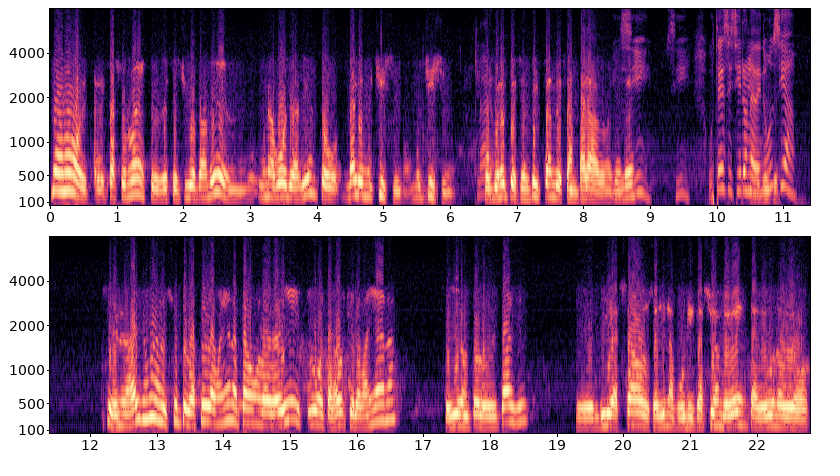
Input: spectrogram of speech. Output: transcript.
No, no, en el caso nuestro, de este chico también, una voz de aliento vale muchísimo, muchísimo. Porque no te sentís tan desamparado, ¿me entendés? Sí, sí. ¿Ustedes hicieron la denuncia? Sí, ahí nomás, yo te bajé la mañana, estábamos ahí, fuimos hasta las 8 de la mañana, se dieron todos los detalles. El día sábado salió una publicación de venta de uno de los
